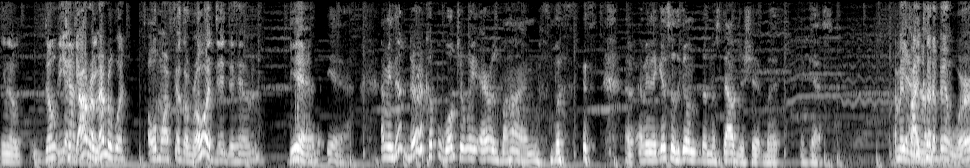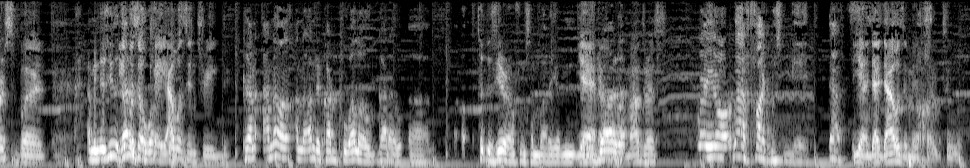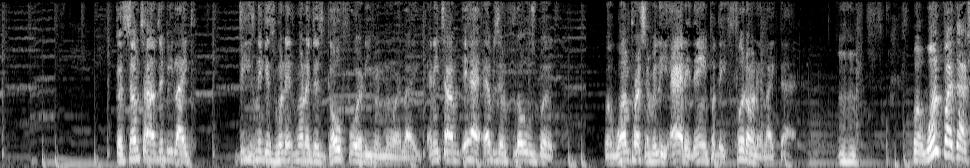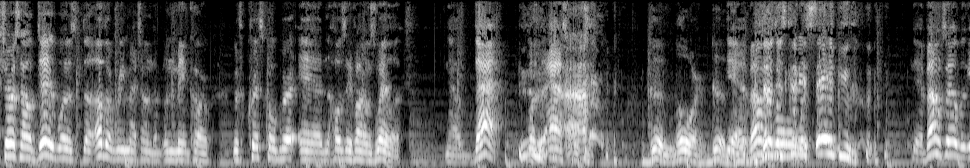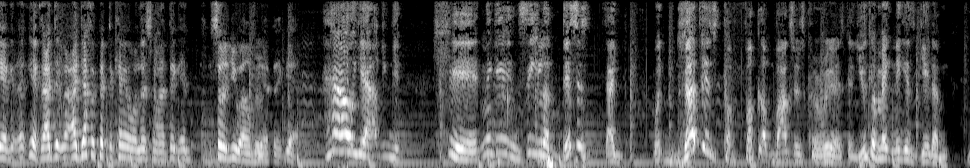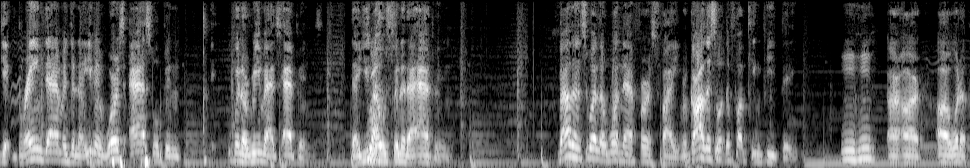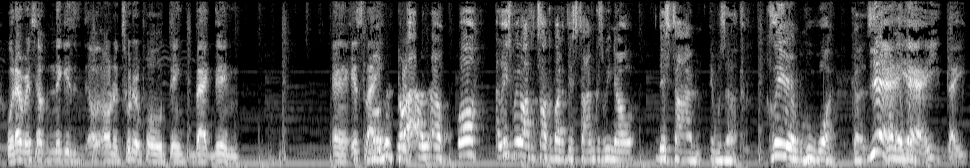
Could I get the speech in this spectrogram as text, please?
you know, don't Yeah, y'all remember what Omar Figueroa did to him? Yeah, yeah. I mean, there, there are a couple welterweight eras behind, but I mean, I guess it's going the nostalgia shit. But I guess, I mean, Yeah, fight no. could have been worse, but I mean, it that was or Puello- okay. I was intrigued. Cause I, I know on the undercard, Puello got a uh, took a zero from somebody. I mean, Yeah, the draw- no, Madras. Well, you know, that fight was mid. That Yeah, that that was a mid fight too. Because sometimes it'd be like these niggas want to want to just go for it even more. Like anytime they had ebbs and flows, but when one person really had it, they ain't put their foot on it like that. hmm But one fight that sure as hell did was the other rematch on the, on the main card with Chris Colbert and Jose Valenzuela. Now that was an ass whooping. Good lord, good. Yeah, lord. Valenzuela judges couldn't was- save you. Yeah, Valenzuela. Yeah, yeah. Cause I did. I definitely picked the KO on this one. I think. And so did you, LB. I think. Yeah. Hell yeah, shit, nigga. See, look, this is like. What judges can fuck up boxers' careers because you can make niggas get a get brain damage and an even worse ass whooping when a rematch happens that you know Right. shouldn't have happened. Valenzuela won that first fight, regardless of what the fuck King Pete think, Mm-hmm. or or or whatever, whatever some niggas on a Twitter poll think back then. And it's like, well, this- well, I- I- well, at least we don't have to talk about it this time because we know this time it was a clear who won. Because yeah, yeah, he like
